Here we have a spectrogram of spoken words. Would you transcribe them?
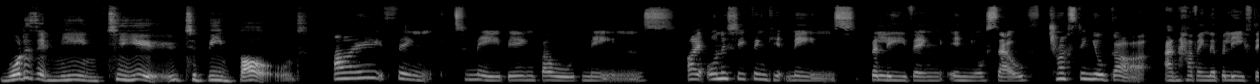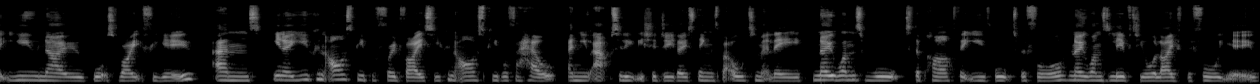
What does it mean to you to be bold? I think to me, being bold means, I honestly think it means believing in yourself, trusting your gut, and having the belief that you know what's right for you. And, you know, you can ask people for advice, you can ask people for help, and you absolutely should do those things. But ultimately, no one's walked the path that you've walked before, no one's lived your life before you,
